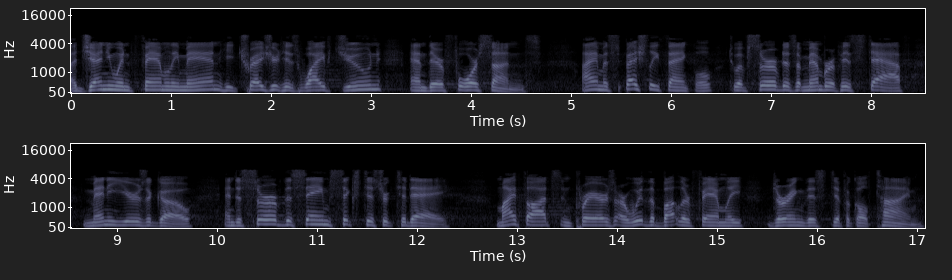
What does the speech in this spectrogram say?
A genuine family man, he treasured his wife June and their four sons. I am especially thankful to have served as a member of his staff many years ago and to serve the same 6th District today. My thoughts and prayers are with the Butler family during this difficult time.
